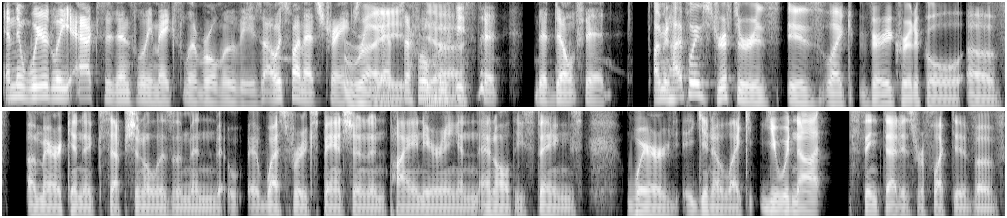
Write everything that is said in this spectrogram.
And then weirdly accidentally makes liberal movies. I always find that strange. that he Right, has several yeah. movies that that don't fit. I mean, High Plains Drifter is is like very critical of American exceptionalism and uh, westward expansion and pioneering and and all these things, where you know, like you would not think that is reflective of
